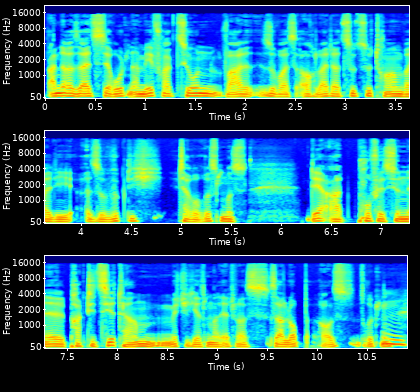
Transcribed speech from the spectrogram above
Andererseits der Roten Armee-Fraktion war sowas auch leider zuzutrauen, weil die also wirklich Terrorismus derart professionell praktiziert haben, möchte ich jetzt mal etwas salopp ausdrücken, mhm.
